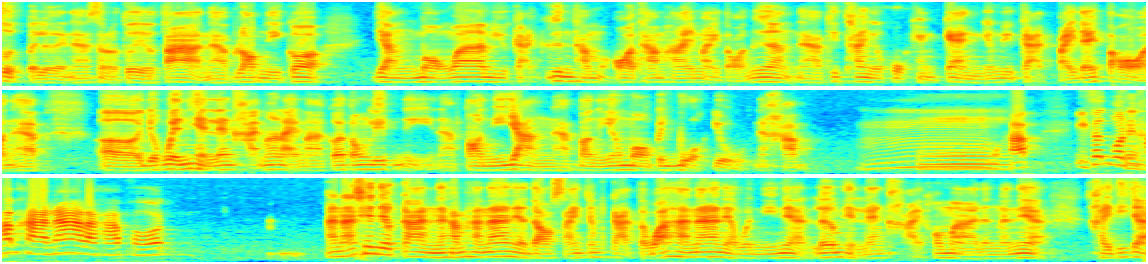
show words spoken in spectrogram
สุดไปเลยนะสำหรับตัวเดลต้านะครับ รอบนี้ก็ยังมองว่ามีโอกาสขึ้นทำ all time high ใหม่ต่อเนื่องนะครับทิศทางยังคงแข็งแกร่งยังมีโอกาสไปได้ต่อนะครับเอ่อยกเว้นเห็นแรงขายเมื่อไหร่มาก็ต้องรีบหนีนะครับ ตอนนี้ยังนะครับ ตอนนี้ยังมองเป็นบวกอยู่นะครับ อือืมมครับ อีกสักตัวหนึงครับฮาน่าล่ะครับโค้ด ฮาน่าเช่นเดียวกันนะครับฮาน่าเนี่ยดาวไซด์จำกัด แต่ว่าฮาน่าเนี่ยวันนี้เนี่ยเริ่มเห็นแรงขายเข้ามา ดังนั้นเนี่ยใครที่จะ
